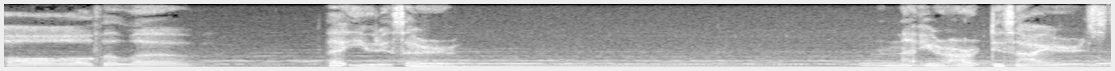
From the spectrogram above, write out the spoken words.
all the love that you deserve and that your heart desires.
